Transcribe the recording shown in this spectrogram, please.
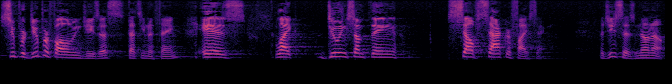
super duper following Jesus, that's even a thing, is like doing something self sacrificing. But Jesus says, no, no.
